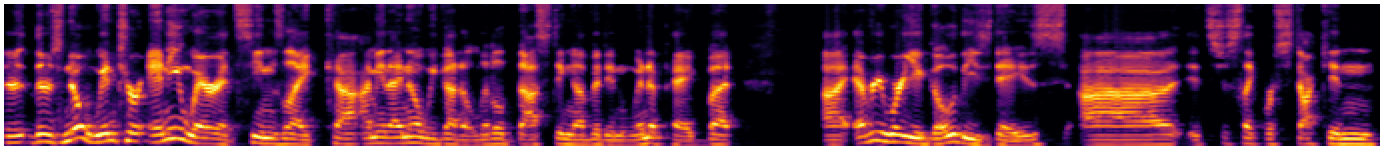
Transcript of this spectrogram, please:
there, there's no winter anywhere. It seems like. Uh, I mean, I know we got a little dusting of it in Winnipeg, but uh, everywhere you go these days, uh, it's just like we're stuck in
